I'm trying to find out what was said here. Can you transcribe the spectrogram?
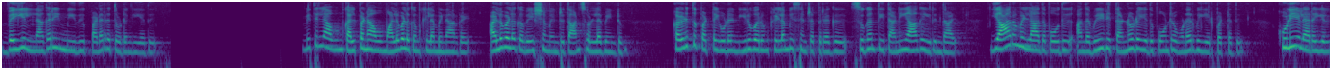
வெயில் நகரின் மீது படரத் தொடங்கியது. மிதிலாவும் கல்பனாவும் அலுவலகம் கிளம்பினார்கள். அலுவலக வேஷம் என்று தான் சொல்ல வேண்டும். கழுத்துப்பட்டையுடன் இருவரும் கிளம்பி சென்ற பிறகு சுகந்தி தனியாக இருந்தாள். யாரும் இல்லாத போது அந்த வீடு தன்னுடையது போன்ற உணர்வு ஏற்பட்டது. குளியல் அறையில்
